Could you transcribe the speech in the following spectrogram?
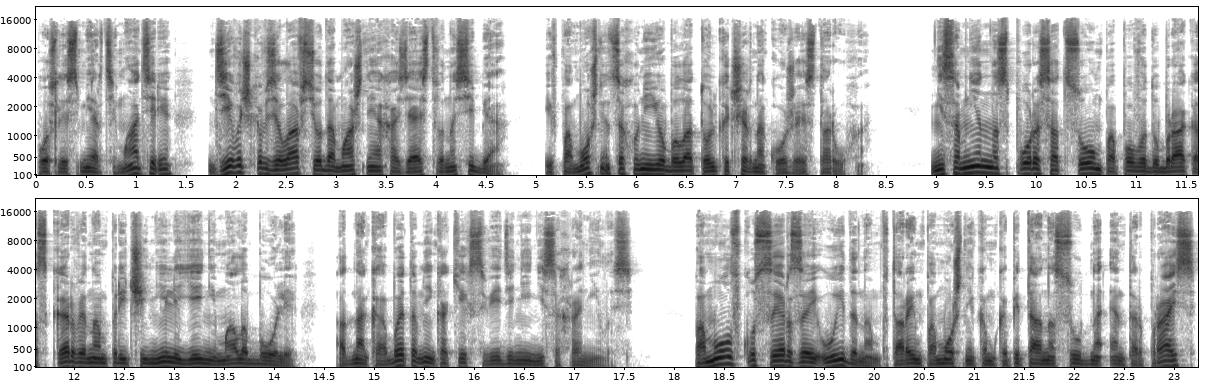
После смерти матери девочка взяла все домашнее хозяйство на себя, и в помощницах у нее была только чернокожая старуха. Несомненно, споры с отцом по поводу брака с Кервином причинили ей немало боли, однако об этом никаких сведений не сохранилось. Помолвку с Эрзой Уидоном, вторым помощником капитана судна «Энтерпрайз»,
